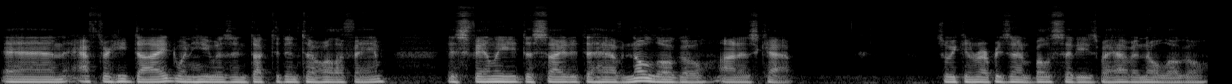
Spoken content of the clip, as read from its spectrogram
And after he died, when he was inducted into Hall of Fame, his family decided to have no logo on his cap. So he can represent both cities by having no logo.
